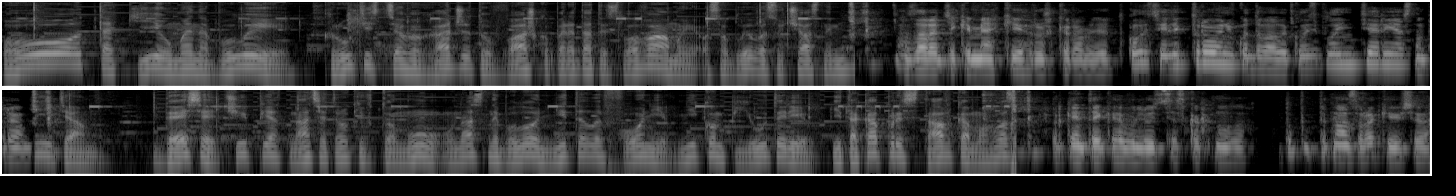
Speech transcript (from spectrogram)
О, такі у мене були. Крутість цього гаджету важко передати словами, особливо сучасним А зараз тільки м'які ігрушки роблять. Колись електроніку давали, колись було інтересно прям. дітям. 10 чи 15 років тому у нас не було ні телефонів, ні комп'ютерів, і така приставка могла Прикиньте, яка еволюція скакнула. Тупо 15 років і все.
